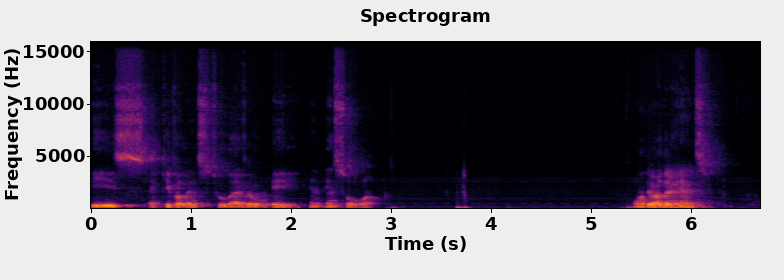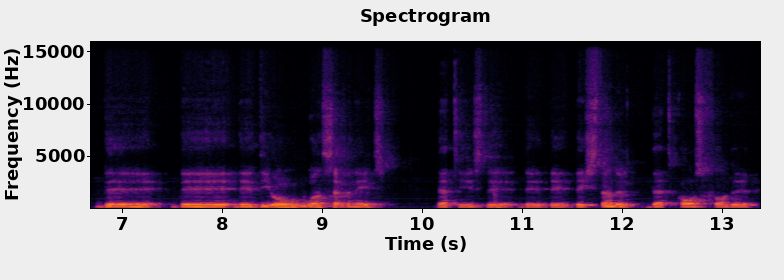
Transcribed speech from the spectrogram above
is equivalent to level A, and, and so on. On the other hand, the, the, the DO178, that is the, the, the, the, standard that calls for the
